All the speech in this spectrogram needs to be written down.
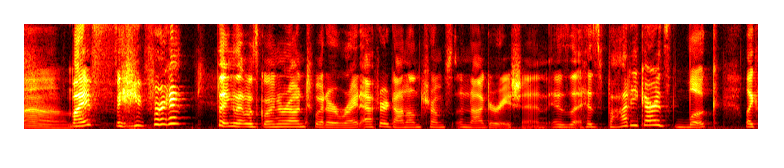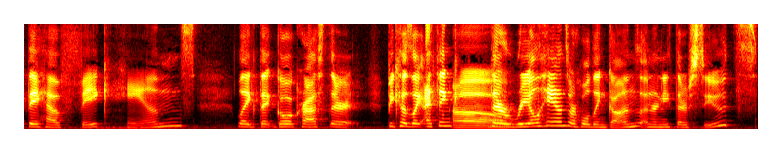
Um, My favorite thing that was going around Twitter right after Donald Trump's inauguration is that his bodyguards look like they have fake hands, like that go across their because like I think Oh. their real hands are holding guns underneath their suits.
